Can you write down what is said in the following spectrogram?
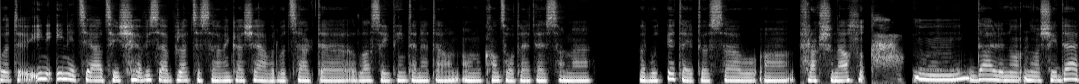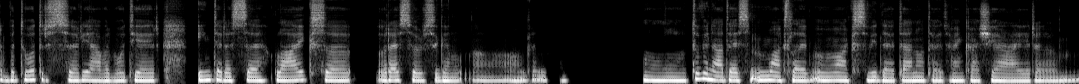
ļoti in iniciāciju šajā visā procesā. Vienkārši jā, varbūt sākt lasīt internetā un, un konsultēties un varbūt pieteikt to savu uh, frakcionālu mm. daļu no, no šī darba, bet otrs ir, jā, varbūt, ja ir interese, laiks, uh, resursi, gan, uh, gan uh, tuvināties mākslā, mākslas vidē, tā noteikti vienkārši jā, ir um,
